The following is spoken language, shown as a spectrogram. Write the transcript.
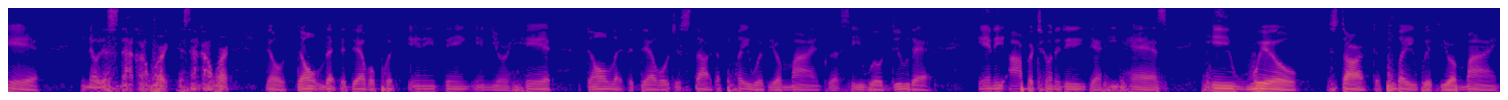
head. You know, this is not going to work. This is not going to work. No, don't let the devil put anything in your head. Don't let the devil just start to play with your mind because he will do that any opportunity that he has, he will start to play with your mind.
